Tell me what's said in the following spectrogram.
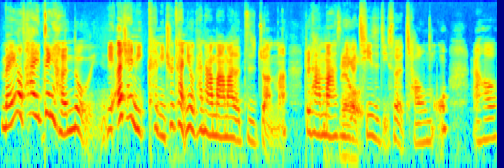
没有，他一定很努力。你而且你看，你去看，你有看他妈妈的自传吗？就他妈是那个七十几岁的超模，然后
